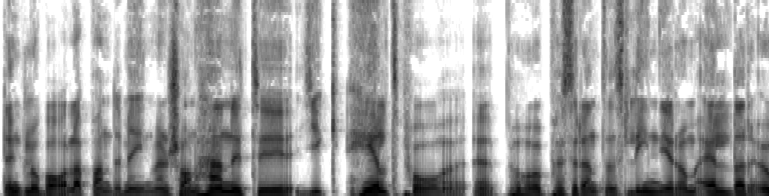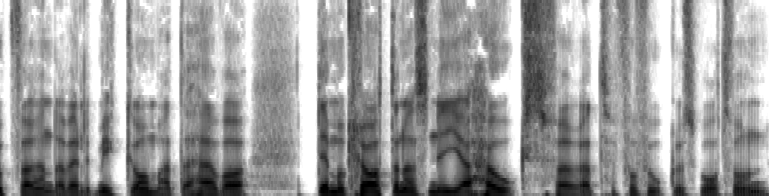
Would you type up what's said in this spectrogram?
den globala pandemin. Men Sean Hannity gick helt på, eh, på presidentens linje. De eldade upp varandra väldigt mycket om att det här var Demokraternas nya hoax för att få fokus bort från,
